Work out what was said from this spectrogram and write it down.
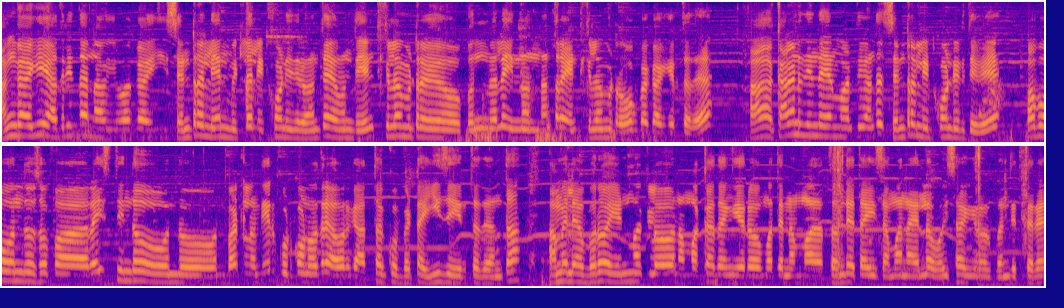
ಹಂಗಾಗಿ ಅದರಿಂದ ನಾವು ಇವಾಗ ಈ ಸೆಂಟ್ರಲ್ ಏನು ಮಿಡ್ಲಲ್ಲಿ ಇಟ್ಕೊಂಡಿದ್ದೀವಿ ಅಂತ ಒಂದು ಎಂಟು ಕಿಲೋಮೀಟರ್ ಬಂದ್ಮೇಲೆ ಇನ್ನೊಂದು ನಂತರ ಎಂಟು ಕಿಲೋಮೀಟ್ರ್ ಹೋಗ್ಬೇಕಾಗಿರ್ತದೆ. ಆ ಕಾರಣದಿಂದ ಏನು ಮಾಡ್ತೀವಿ ಅಂದರೆ ಸೆಂಟ್ರಲ್ ಇಟ್ಕೊಂಡಿರ್ತೀವಿ. ಪಾಪ ಒಂದು ಸ್ವಲ್ಪ ರೈಸ್ ತಿಂದು ಒಂದು ಒಂದು ಬಾಟಲ್ ನೀರು ಕುಡ್ಕೊಂಡು ಹೋದ್ರೆ ಅವ್ರಿಗೆ ಹತ್ತಕ್ಕೂ ಬೆಟ್ಟ ಈಸಿ ಇರ್ತದೆ ಅಂತ. ಆಮೇಲೆ ಬರೋ ಹೆಣ್ಮಕ್ಳು, ನಮ್ಮ ಅಕ್ಕ ತಂಗಿಯರು ಮತ್ತೆ ನಮ್ಮ ತಂದೆ ತಾಯಿ ಸಮಾನ ಎಲ್ಲ ವಯಸ್ಸಾಗಿರೋರು ಬಂದಿರ್ತಾರೆ.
